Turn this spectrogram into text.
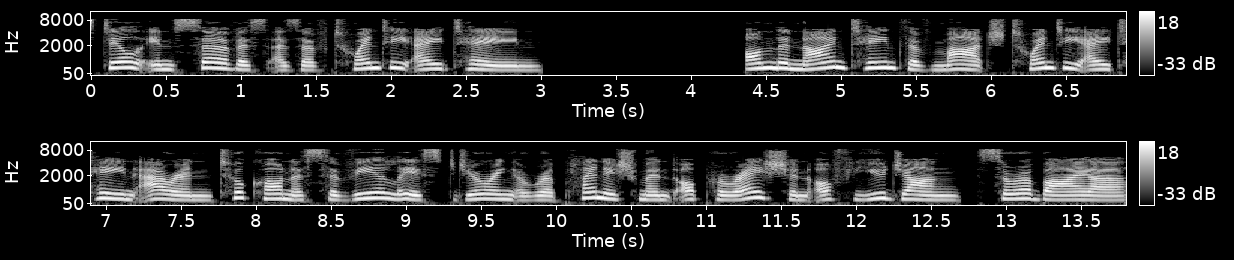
still in service as of 2018. On 19 March 2018 Arun took on a severe list during a replenishment operation off Ujung, Surabaya.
